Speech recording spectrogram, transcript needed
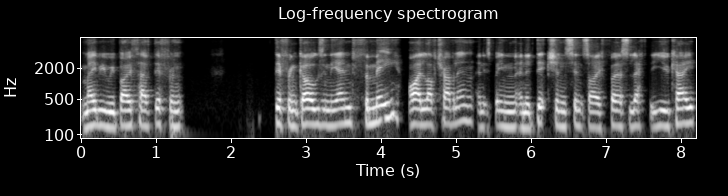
Maybe we both have different different goals in the end. For me, I love traveling and it's been an addiction since I first left the UK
